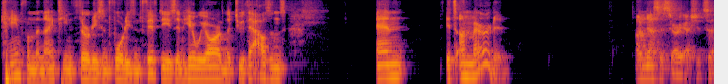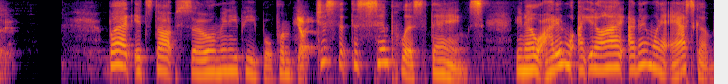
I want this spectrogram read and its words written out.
came from the 1930s and 40s and 50s. And here we are in the 2000s. And it's unmerited, unnecessary, I should say. But it stops so many people from Yep. just the, the simplest things. You know, I didn't, I- you know, I, I didn't want to ask them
